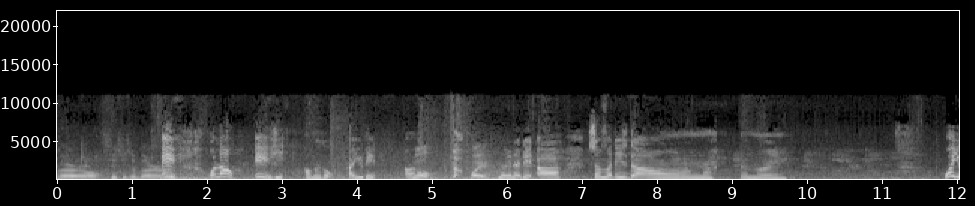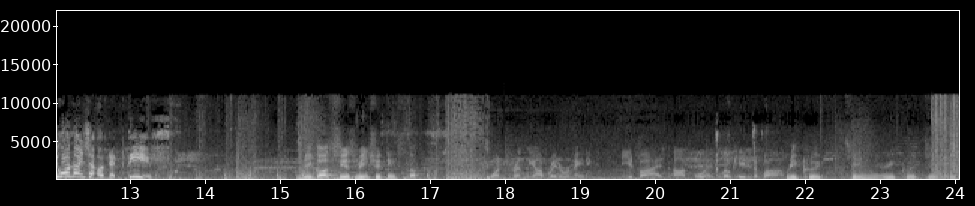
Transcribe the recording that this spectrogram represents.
Girl, this is a girl. Eh, walao. Eh, he. Oh my god, are you dead? Uh, No? Why? No, you're not dead. Uh, somebody's down. Never mind. Why you are not inside objective? Because she's been shooting stuff. One friendly operator remaining. Be advised, Op 4 has located a bomb. Recruit. Kidding me, recruit, recruit.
